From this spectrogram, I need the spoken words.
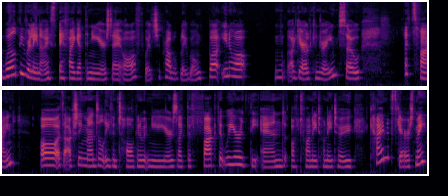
will be really nice if I get the New Year's Day off, which I probably won't. But you know what? A girl can dream, so it's fine. Oh, it's actually mental even talking about New Year's. Like the fact that we are at the end of 2022 kind of scares me.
